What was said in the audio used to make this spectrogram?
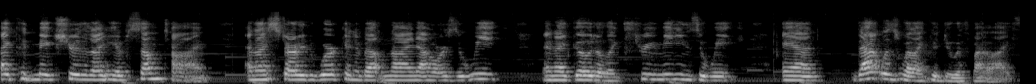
I could make sure that I'd have some time. And I started working about nine hours a week and I'd go to like three meetings a week. And that was what I could do with my life.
